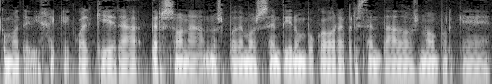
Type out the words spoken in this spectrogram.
como te dije, que cualquiera persona nos podemos sentir un poco representados, ¿no? Porque,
